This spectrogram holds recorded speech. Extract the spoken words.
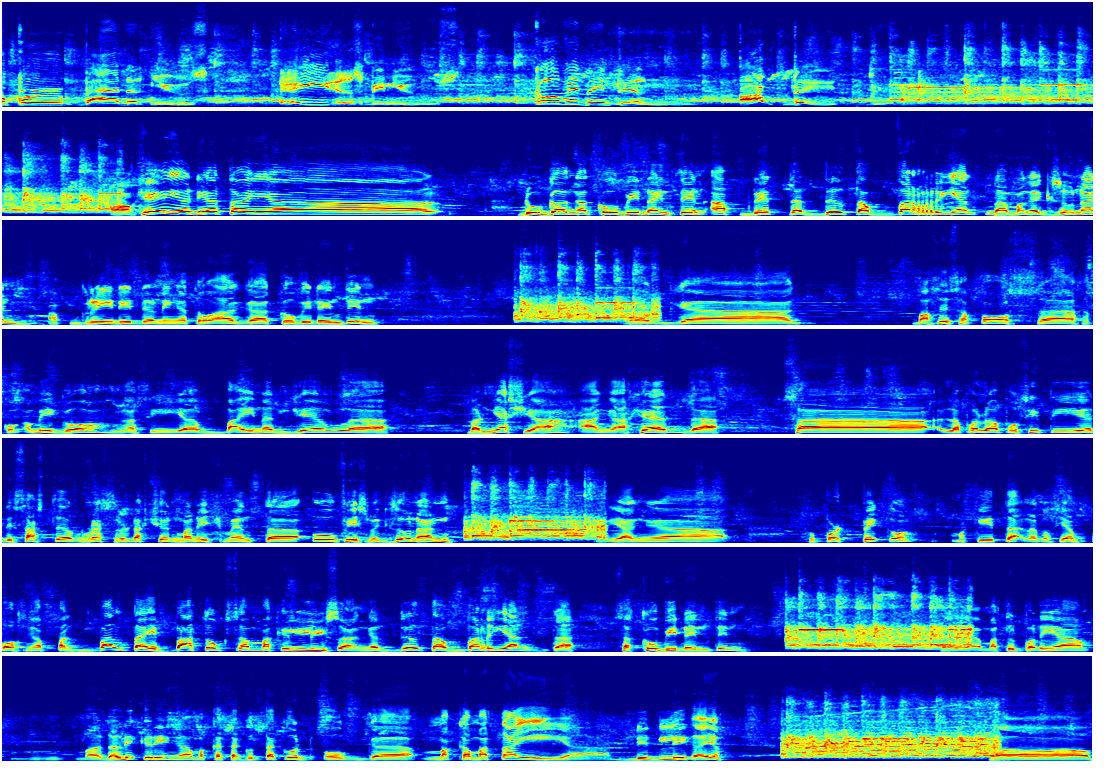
Super Banner News, ASB News, COVID-19 Update. Okay, uh, diya tayo uh, dugang nga COVID-19 update na Delta variant na mga igsunan. Upgraded na nga to aga COVID-19. Og uh, base sa post uh, sa kong amigo nga si uh, Bainagel uh, Banyasya ang uh, head uh, sa Lapu-Lapu City Disaster Risk Reduction Management uh, Office Migsunan. Yang uh, support pic oh. Makita na to siyang post nga pagbantay batok sa makilisa nga delta variant uh, sa COVID-19 kaya matud pa niya madali kini nga makatagod-tagod og uh, makamatay uh, didli kayo. So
